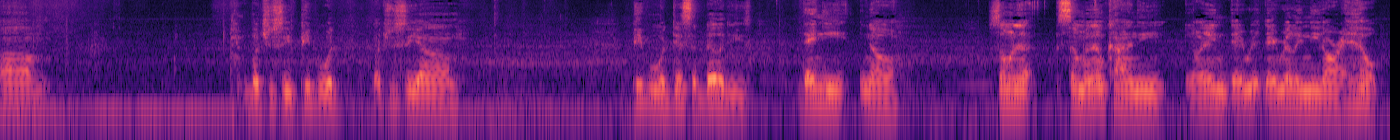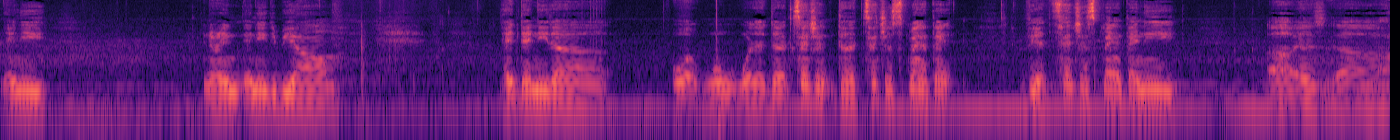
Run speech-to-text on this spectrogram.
um. But you see people with, but you see um. People with disabilities, they need you know. Some of the some of them kind of need you know they they re- they really need our help. They need you know they they need to be um. They they need a. Uh, or, or the, the attention the attention span that they the attention span that they need uh, is uh,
